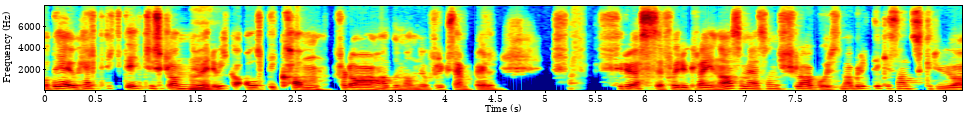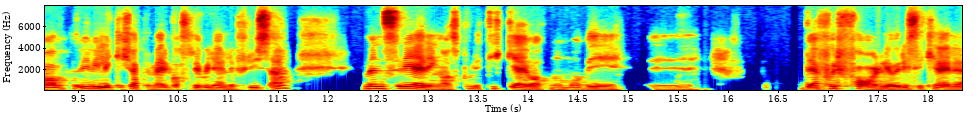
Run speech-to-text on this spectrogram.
Og det er jo helt riktig. Tyskland mm. gjør jo ikke alt de kan. For da hadde man jo f.eks. frøse for Ukraina, som er sånn slagord som har blitt. ikke sant, Skru av. Vi vil ikke kjøpe mer gass, vi vil heller fryse. Mens regjeringas politikk er jo at nå må vi eh, det er for farlig å risikere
